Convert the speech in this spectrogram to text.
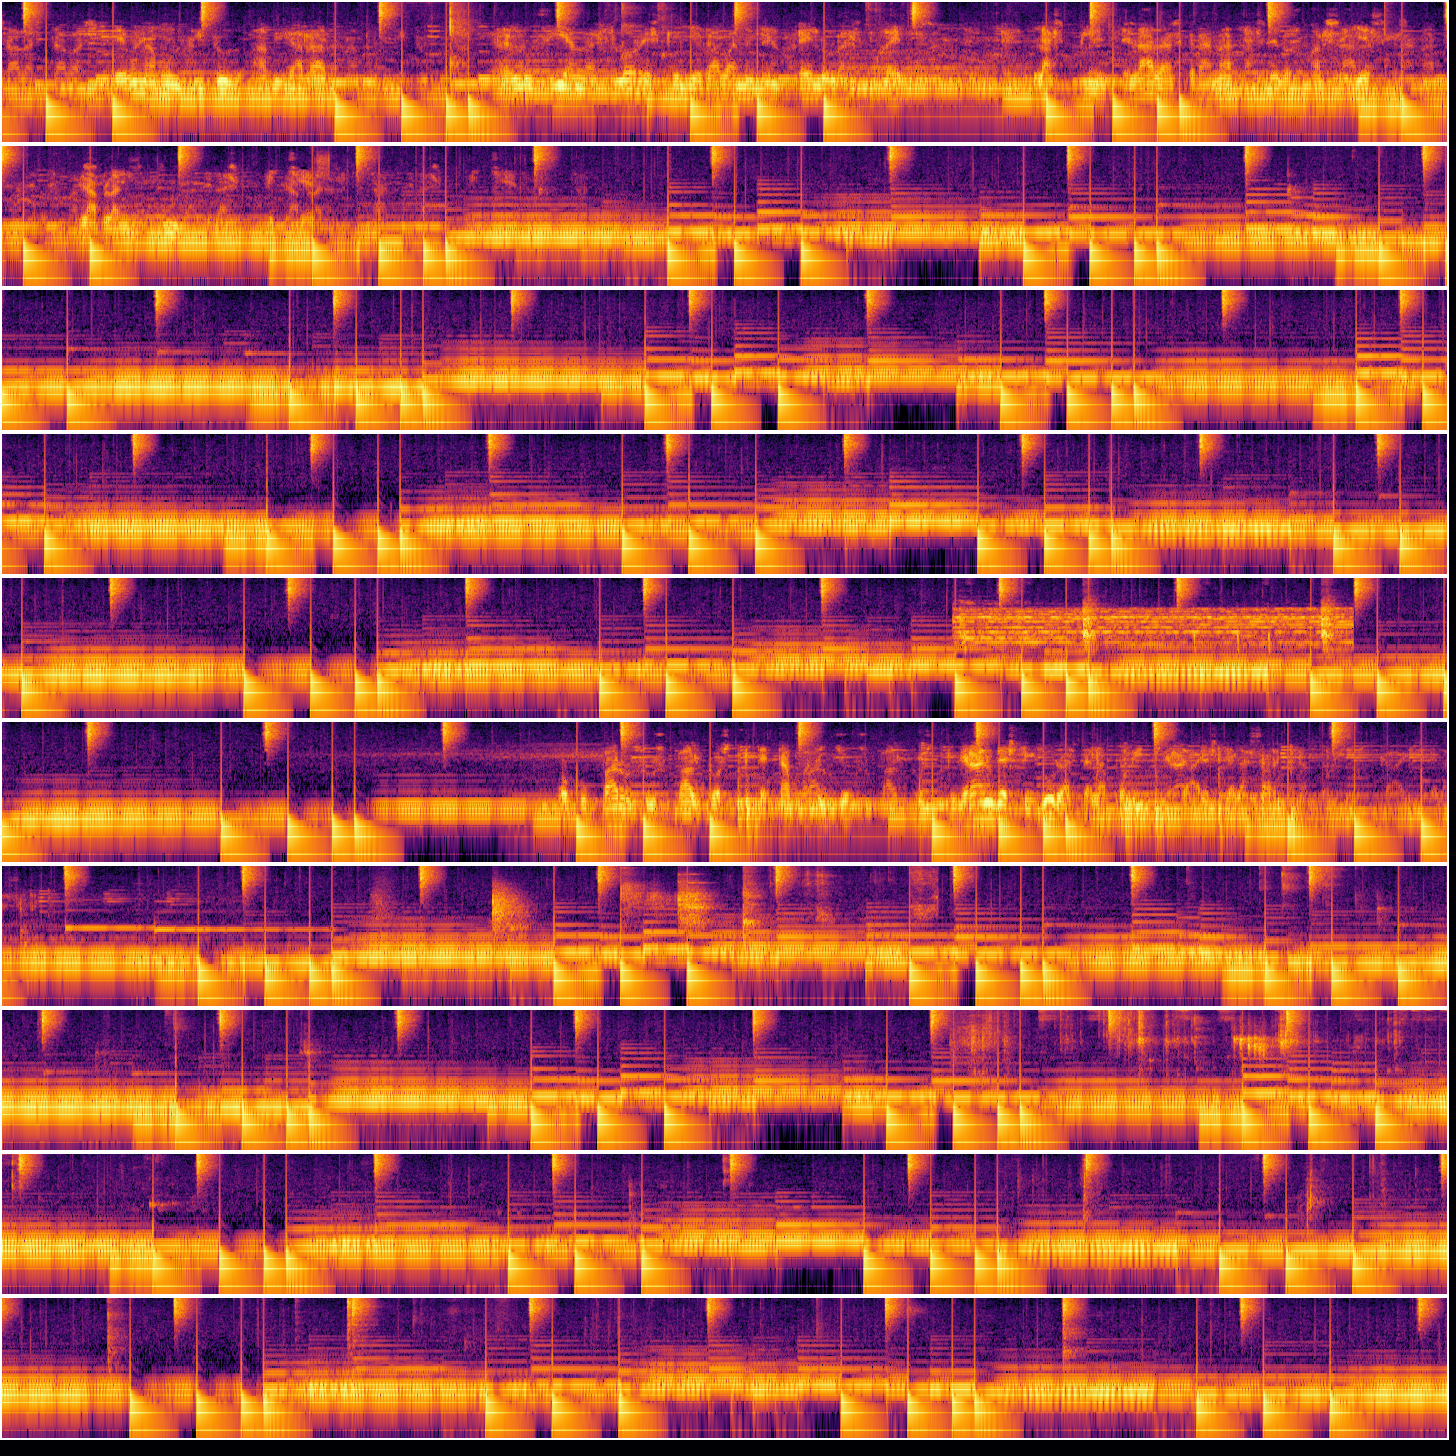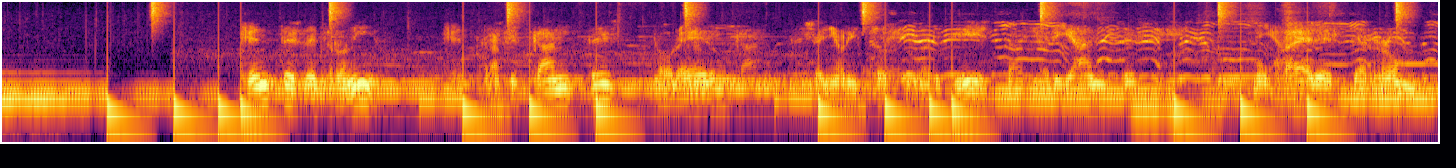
ocuparon sus palcos de tapadillos, grandes figuras de la política de tronío, traficantes, toreros, señoritos anarquistas, brillantes, mujeres de rompe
